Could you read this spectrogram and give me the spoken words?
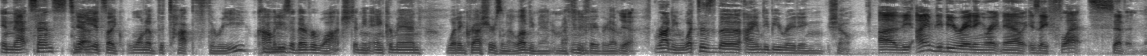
in that sense, to Yeah. Mm-hmm. me, it's like one of the top three comedies I've ever watched. I mean, Anchorman, Wedding Crashers, and I Love You Man are my 3 favorite ever. Yeah. Rodney, what does the IMDb rating show? Uh, the IMDb rating right now is a flat seven.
